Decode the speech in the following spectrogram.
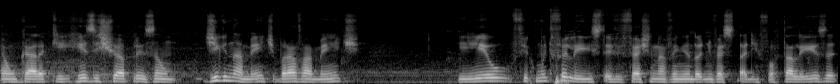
É um cara que resistiu à prisão dignamente, bravamente. E eu fico muito feliz. Teve festa na Avenida da Universidade em Fortaleza,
